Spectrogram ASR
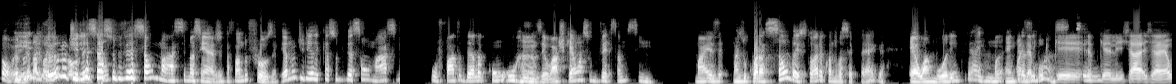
Bom, eu E não, tá eu não diria Frozen, se é a então? subversão máxima, assim, a gente tá falando do Frozen. Eu não diria que é a subversão máxima o fato dela com o Hans. Eu acho que é uma subversão, sim. Mas, mas o coração da história, quando você pega, é o amor entre a irmã, entre Mas as é irmãs. porque, Sim. é porque ali já, já é o,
